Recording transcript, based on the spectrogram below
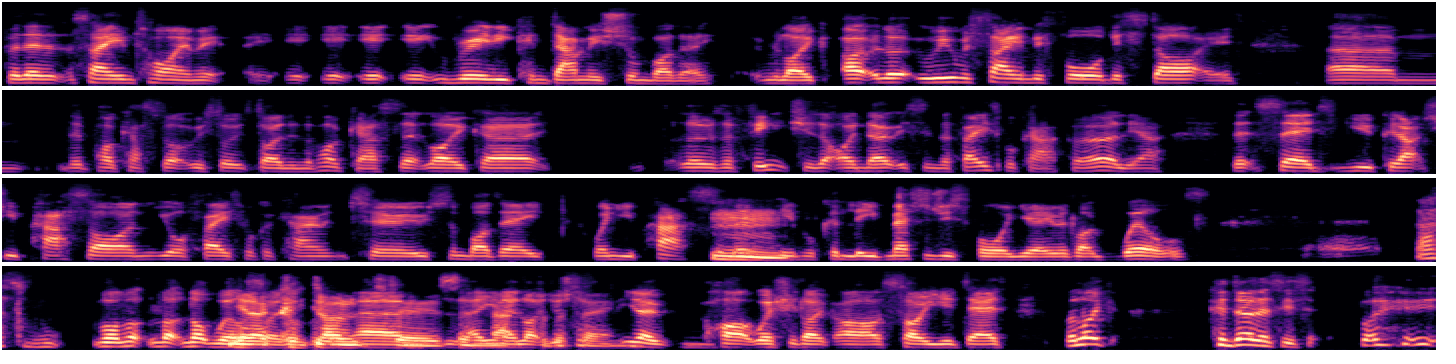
but then at the same time, it it, it, it really can damage somebody. Like uh, look, we were saying before this started, um, the podcast started, we started in the podcast that like uh, there was a feature that I noticed in the Facebook app earlier that said you could actually pass on your Facebook account to somebody when you pass, so that Mm. people could leave messages for you with like wills. That's well, not not, not wills, Yeah, sorry, condolences um, you know, like just thing. you know, heart where she's like, "Oh, sorry, you're dead," but like condolences. But who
